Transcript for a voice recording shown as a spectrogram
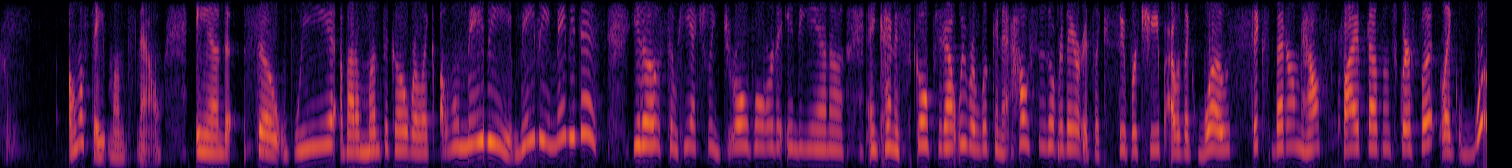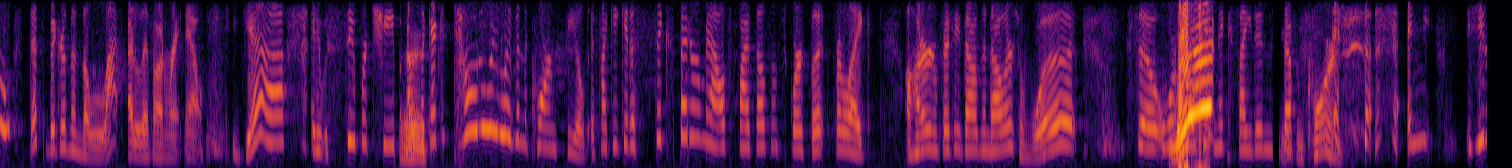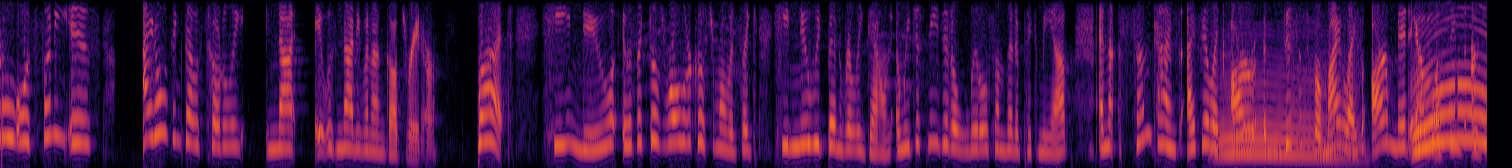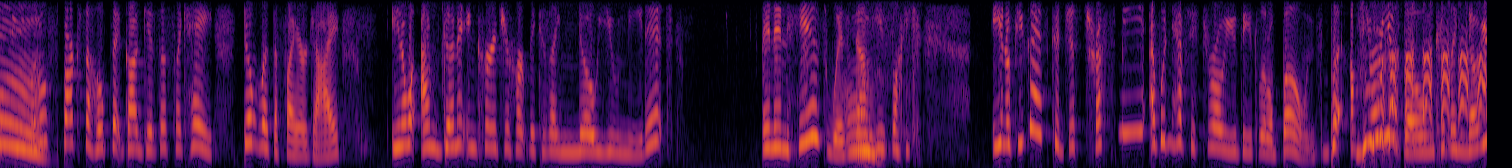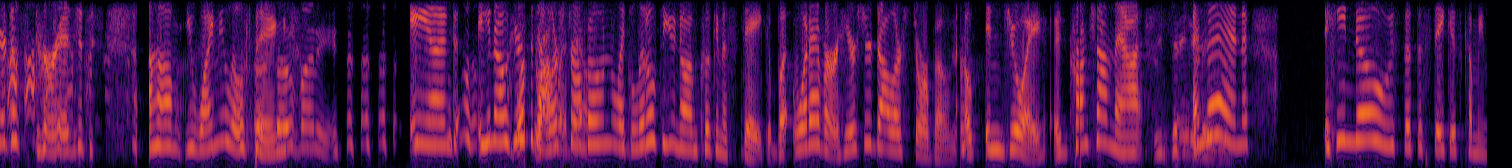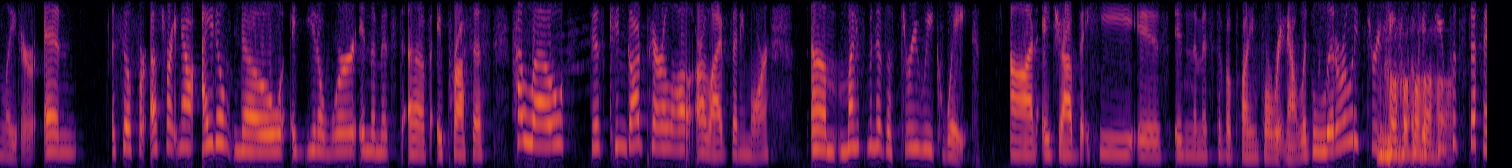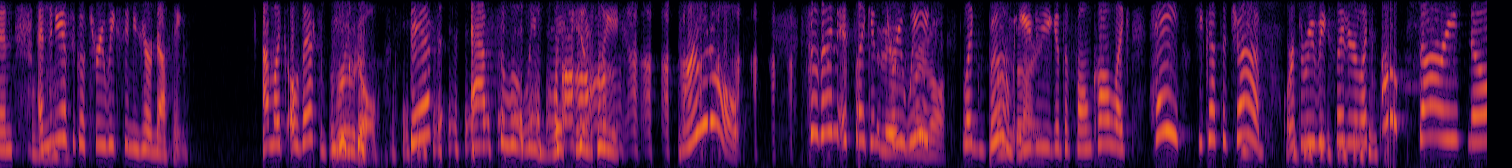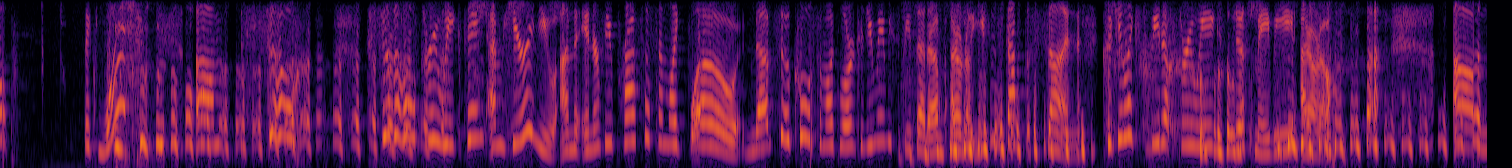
almost eight months now, and so we about a month ago were like, oh well, maybe, maybe, maybe this. You know, so he actually drove over to Indiana and kind of scoped it out. We were looking at houses over there. It's like super cheap. I was like, whoa, six bedroom house, five thousand square foot. Like, whoa, that's bigger than the lot I live on right now. Yeah, and it was super cheap. I was like, I could totally live in the cornfield if I could get a six bedroom house, five thousand square foot for like one hundred and fifty thousand dollars. What? So we're What? getting excited and Need stuff. some corn. you know what was funny is I don't think that was totally not. It was not even on God's radar. But he knew it was like those roller coaster moments. Like he knew we'd been really down, and we just needed a little something to pick me up. And sometimes I feel like our this is for my life. Our mid air blessings are just these Mm. little sparks of hope that God gives us. Like, hey, don't let the fire die. You know what? I'm gonna encourage your heart because I know you need it. And in His wisdom, Mm. He's like, you know, if you guys could just trust me, I wouldn't have to throw you these little bones. But I'll throw you a bone because I know you're discouraged. Um, you whiny little thing. That's so funny. And you know, here's What's a dollar store bone. Like little do you know, I'm cooking a steak, but whatever. Here's your dollar store bone. Oh, enjoy and crunch on that. You take it, and then he knows that the steak is coming later. And so for us right now, I don't know. You know, we're in the midst of a process. Hello, does can God parallel our lives anymore? Um, my husband has a three week wait on a job that he is in the midst of applying for right now. Like literally three weeks. Okay, so you put stuff in, and then you have to go three weeks and you hear nothing. I'm like, oh, that's brutal. That's absolutely wickedly brutal. So then it's like in It three weeks, brutal. like boom, either you get the phone call like, hey, you got the job, or three weeks later, you're like, oh, sorry, nope. Like what? um, so, so the whole three week thing, I'm hearing you on the interview process. I'm like, whoa, not so cool. So I'm like, Lord, could you maybe speed that up? I don't know. You can stop the sun. Could you like speed up three weeks? Just maybe. I don't know. um,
